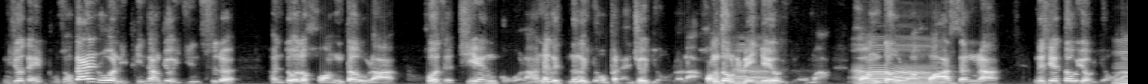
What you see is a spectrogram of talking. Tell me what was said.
你就等于补充。当然，如果你平常就已经吃了很多的黄豆啦，或者坚果啦，那个那个油本来就有了啦。黄豆里面也有油嘛，黄豆啦、花生啦，那些都有油啦。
